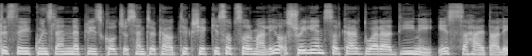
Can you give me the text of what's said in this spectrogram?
त्यस्तै क्विन्सल्यान्ड नेप्लिज कल्चर सेन्टरका अध्यक्ष केशव शर्माले अस्ट्रेलियन सरकारद्वारा दिइने यस सहायताले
